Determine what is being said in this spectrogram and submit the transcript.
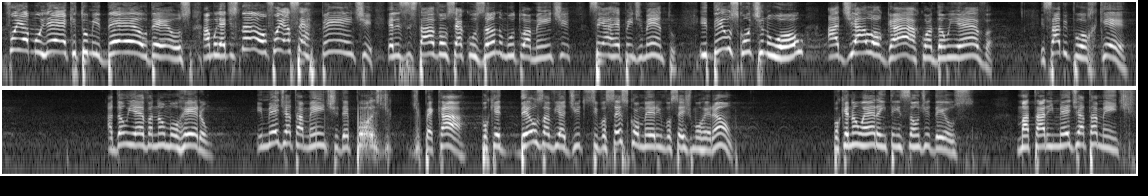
Foi a mulher que tu me deu, Deus. A mulher disse: Não, foi a serpente. Eles estavam se acusando mutuamente, sem arrependimento. E Deus continuou a dialogar com Adão e Eva. E sabe por quê? Adão e Eva não morreram imediatamente depois de, de pecar, porque Deus havia dito: se vocês comerem, vocês morrerão. Porque não era a intenção de Deus matar imediatamente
